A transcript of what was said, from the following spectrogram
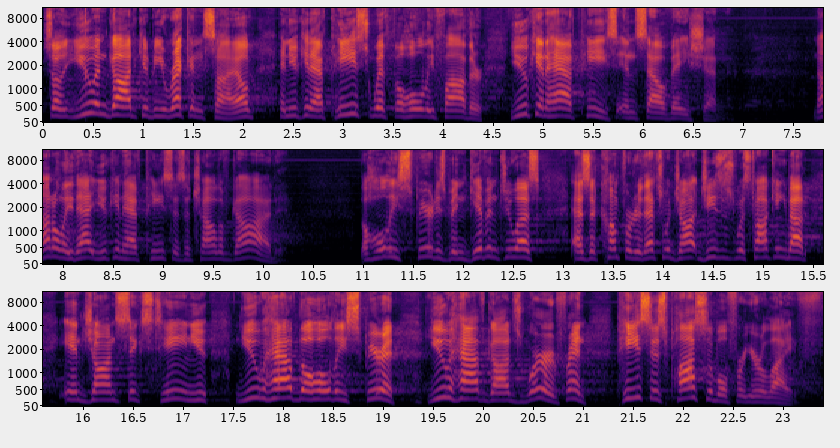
so that you and God could be reconciled and you can have peace with the Holy Father. You can have peace in salvation. Not only that, you can have peace as a child of God. The Holy Spirit has been given to us as a comforter. That's what Jesus was talking about in John 16. You, you have the Holy Spirit, you have God's Word. Friend, peace is possible for your life.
